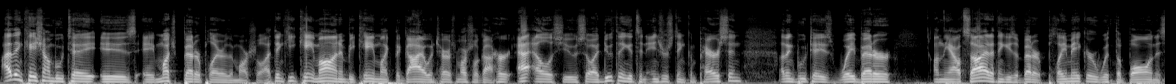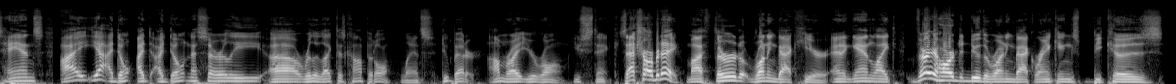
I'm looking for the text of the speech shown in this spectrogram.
I think Kayshon Boutte is a much better player than Marshall. I think he came on and became like the guy when Terrace Marshall got hurt at LSU. So I do think it's an interesting comparison. I think Boutte is way better on the outside. I think he's a better playmaker with the ball in his hands. I yeah, I don't I, I don't necessarily uh, really like this comp at all. Lance, do better. I'm right, you're wrong. You stink. Zach Charbonnet, my third running back here, and again, like very hard to do the running back rankings because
